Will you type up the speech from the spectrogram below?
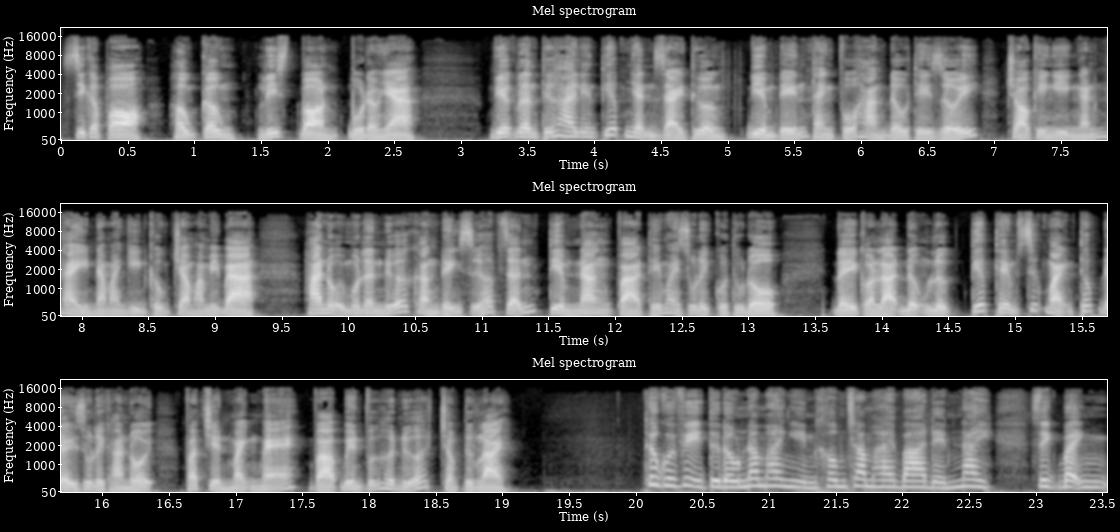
Singapore, Hồng Kông, Lisbon, Bồ Đào Nha – Việc lần thứ hai liên tiếp nhận giải thưởng điểm đến thành phố hàng đầu thế giới cho kỳ nghỉ ngắn ngày năm 2023, Hà Nội một lần nữa khẳng định sự hấp dẫn, tiềm năng và thế mạnh du lịch của thủ đô. Đây còn là động lực tiếp thêm sức mạnh thúc đẩy du lịch Hà Nội phát triển mạnh mẽ và bền vững hơn nữa trong tương lai. Thưa quý vị, từ đầu năm 2023 đến nay, dịch bệnh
